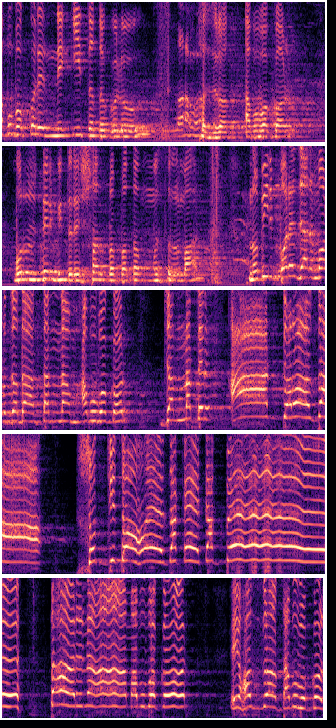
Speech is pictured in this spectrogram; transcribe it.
আবু বকরের নেকি ততগুলো। হজরত আবু বকর পুরুষদের ভিতরে সর্বপ্রথম মুসলমান। নবীর পরে যার মর্যাদা তার নাম আবু বকর। জান্নাতের আট দরজা সজ্জিত হয়ে যাকে ডাকবে তার নাম আবু বকর। এই হজরত আবু বকর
